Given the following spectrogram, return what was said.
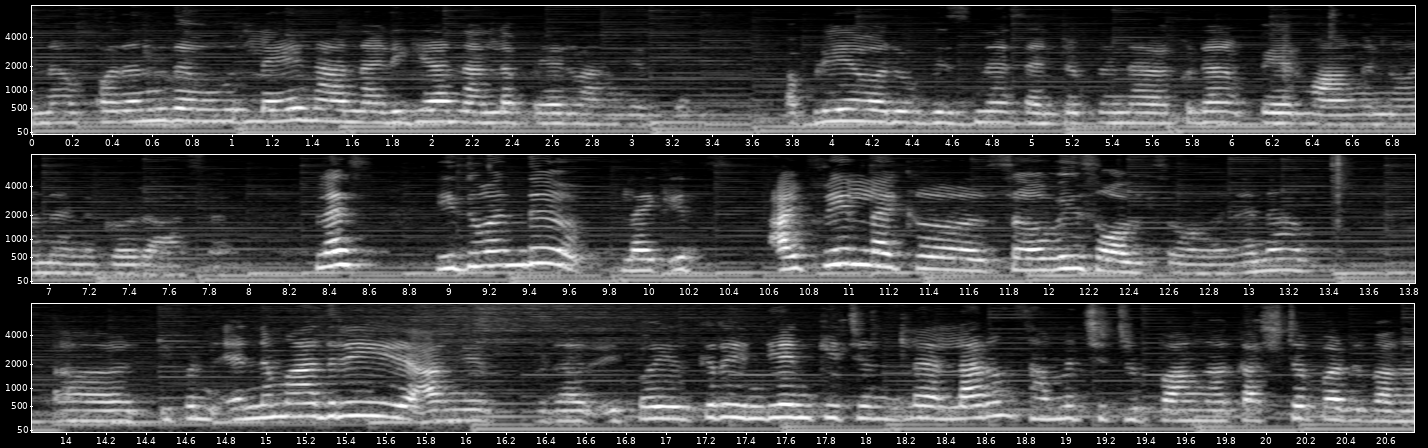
நான் பிறந்த ஊர்லயே நான் நடிகையா நல்ல பேர் வாங்கியிருக்கேன். அப்படியே ஒரு பிஸ்னஸ் என்டர்பிரினர் கூட பேர் வாங்கணும்னு எனக்கு ஒரு ஆசை. ப்ளஸ் இது வந்து like it's I feel like service also ஏன்னா ஆஹ் இப்போ என்ன மாதிரி அங்கே இப்போ இருக்கிற இந்தியன் கிச்சன்ல எல்லாரும் சமைச்சிட்டு இருப்பாங்க கஷ்டப்படுவாங்க.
